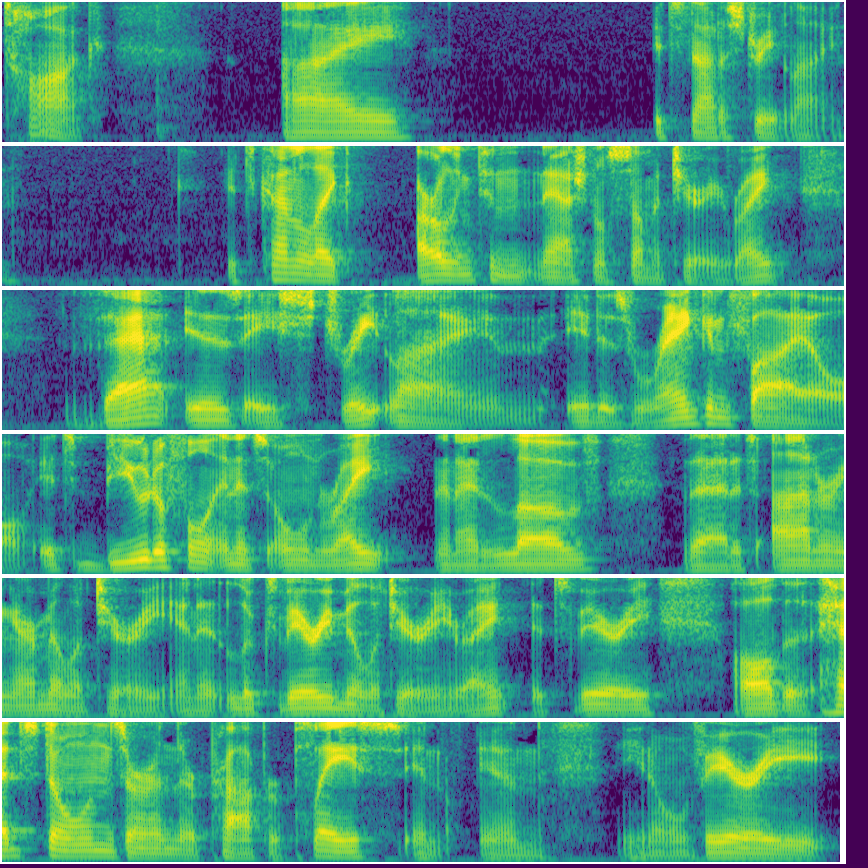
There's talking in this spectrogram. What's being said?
talk, I it's not a straight line. It's kind of like Arlington National Cemetery, right? That is a straight line. It is rank and file. It's beautiful in its own right. And I love that it's honoring our military and it looks very military, right? It's very, all the headstones are in their proper place in, in you know, very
